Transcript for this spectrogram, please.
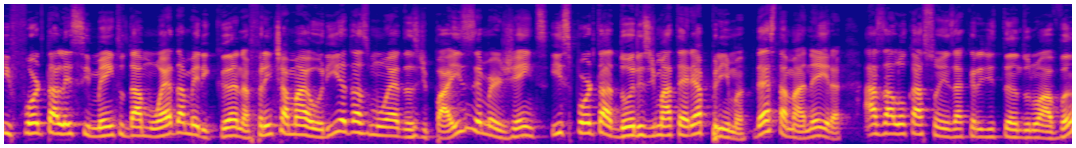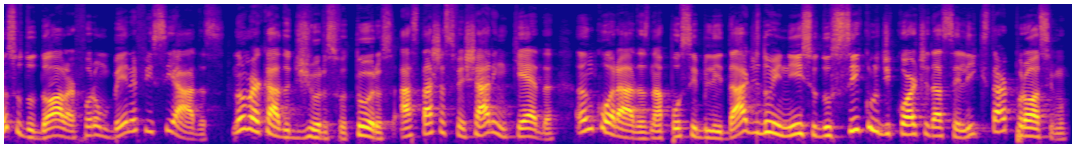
e fortalecimento da moeda americana frente à maioria das moedas de países emergentes e exportadores de matéria-prima. Desta maneira, as alocações acreditando no avanço do dólar foram beneficiadas. No mercado de juros futuros, as taxas fecharam em queda, ancoradas na possibilidade do início do ciclo de corte da Selic estar próximo,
